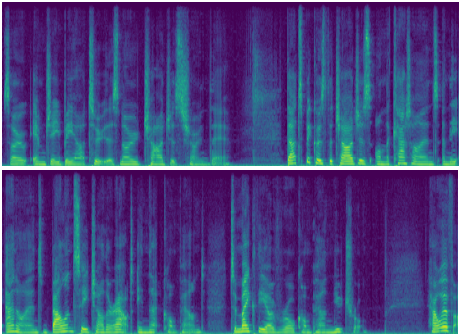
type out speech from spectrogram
So MgBr2, there's no charges shown there. That's because the charges on the cations and the anions balance each other out in that compound to make the overall compound neutral. However,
